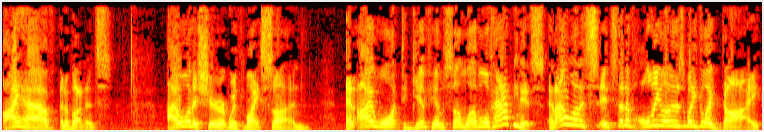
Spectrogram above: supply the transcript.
I have an abundance. I want to share it with my son and I want to give him some level of happiness. And I want to, instead of holding on to this money to like die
